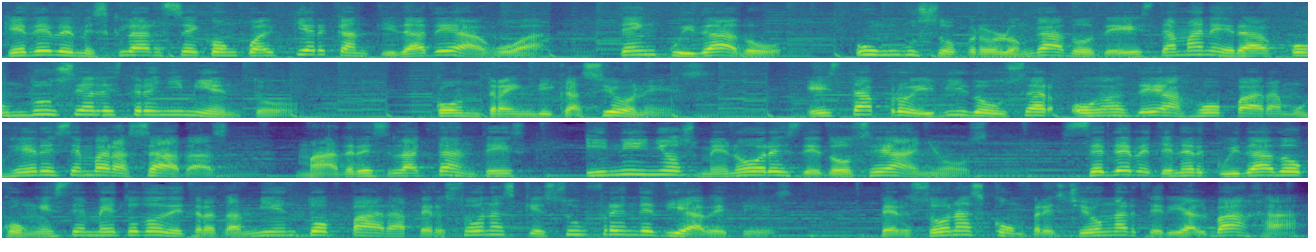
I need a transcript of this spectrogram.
que debe mezclarse con cualquier cantidad de agua. Ten cuidado, un uso prolongado de esta manera conduce al estreñimiento. Contraindicaciones. Está prohibido usar hojas de ajo para mujeres embarazadas, madres lactantes y niños menores de 12 años. Se debe tener cuidado con este método de tratamiento para personas que sufren de diabetes personas con presión arterial baja,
